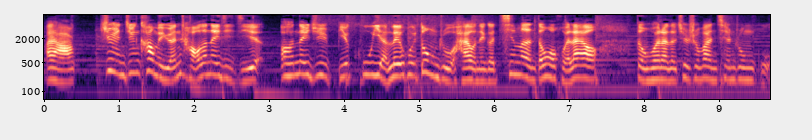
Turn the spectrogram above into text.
哎呀，志愿军抗美援朝的那几集哦，那句别哭眼泪会冻住，还有那个亲们等我回来哦，等回来的却是万千钟骨，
